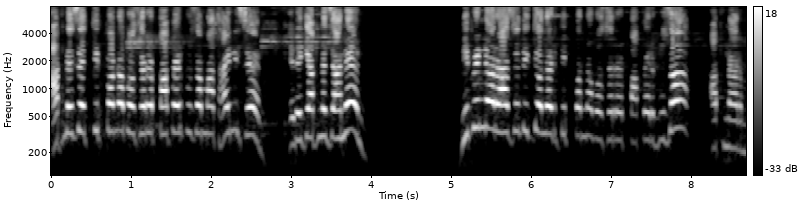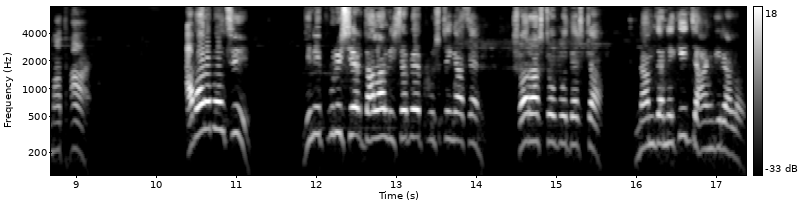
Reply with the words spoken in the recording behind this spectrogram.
আপনি যে তিপ্পান্ন বছরের পাপের পূজা মাথায় নিছেন, এটা কি আপনি জানেন? বিভিন্ন রাজনৈতিক দলের তিপ্পান্ন বছরের পাপের বোঝা আপনার মাথায়। আবারও বলছি, যিনি পুলিশের দালাল হিসেবে পোস্টিং আছেন, স্বরাষ্ট্র উপদেষ্টা, নাম জানি কি? জাহাঙ্গীর আলম।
